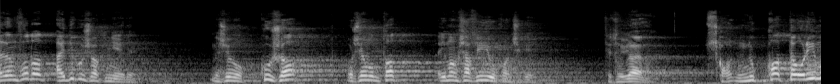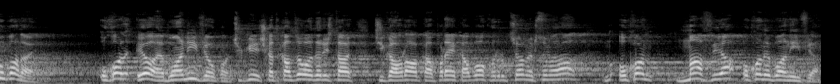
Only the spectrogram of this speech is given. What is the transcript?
edhe në fund thot, a e di kush është njeri. Me shumë, kush është? Për shembull thot, Imam Shafiu u kanë qiky. Ti thua jo. Çka nuk ka teori me kanë. U kanë, jo, Ebu Hanifja u kanë. Qiky, çka të kallzova deri tash qi ka vra, ka pre, ka bo korrupsion e kështu me radh, u kanë mafia, u kanë Ebu Hanifja.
